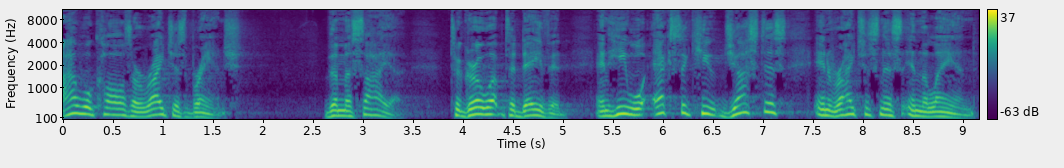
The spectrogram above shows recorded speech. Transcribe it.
I will cause a righteous branch, the Messiah, to grow up to David and he will execute justice and righteousness in the land.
